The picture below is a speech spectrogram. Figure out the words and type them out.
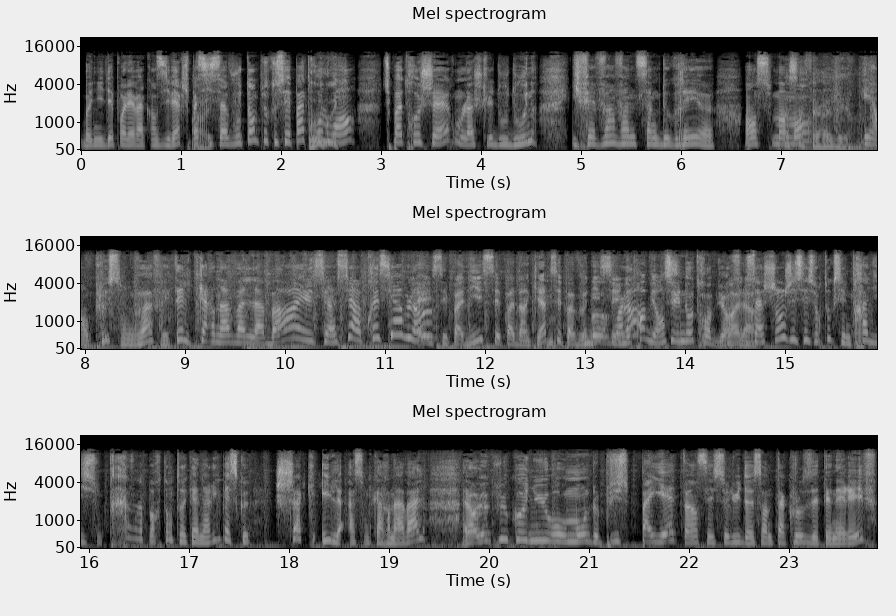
bonne idée pour les vacances d'hiver. Je sais pas Ouais. si ça vous tente parce que c'est pas trop Oui, oui. loin, c'est pas trop cher. On lâche les doudounes. Il fait 20-25 degrés euh, en ce Ah, ça moment. fait rêver. hein. Et en plus, on va fêter le carnaval là-bas et c'est assez appréciable. hein. Et c'est pas Nice, c'est pas Dunkerque, c'est pas Venise, Bon, c'est voilà, une autre ambiance. C'est une autre ambiance. Voilà. Ça change et c'est surtout que c'est une tradition très importante aux Canaries parce que chaque île a son carnaval. Alors le plus connu au monde, le plus paillette, hein, c'est celui de Santa Cruz de Tenerife.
